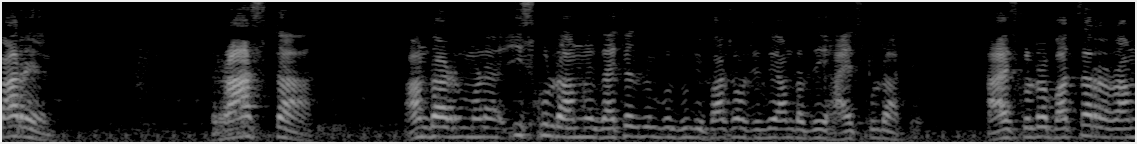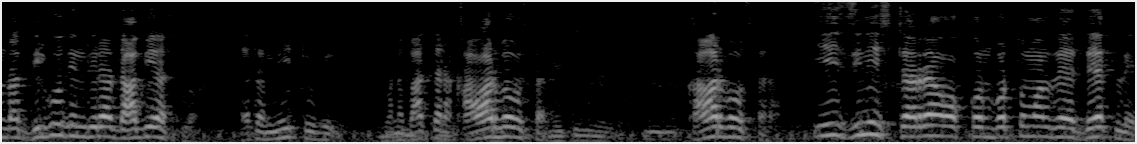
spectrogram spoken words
কারেন্ট রাস্তা আমরা মানে স্কুলটা আমরা যাইতে যদি পাশাপাশি যে আমরা যে হাই স্কুলটা আছে হাই স্কুলটার বাচ্চারা আমরা দীর্ঘদিন ধরে দাবি আসলো এটা মিড টু মানে বাচ্চারা খাওয়ার ব্যবস্থা খাওয়ার ব্যবস্থাটা এই জিনিসটারা অক্ষণ বর্তমান যে দেখলে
